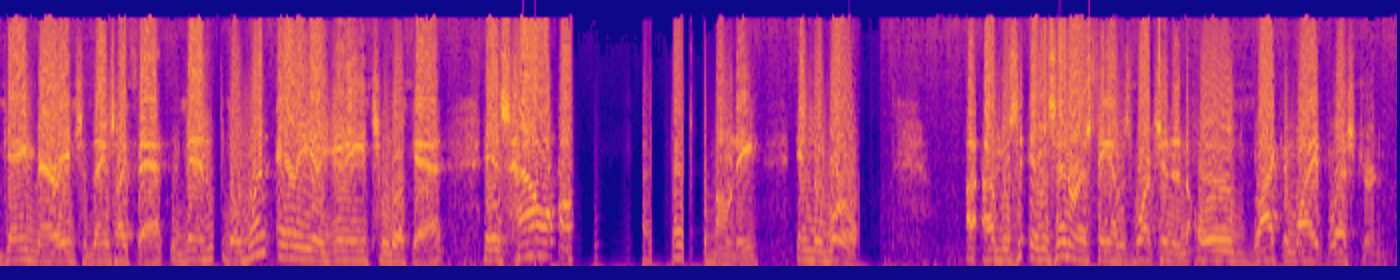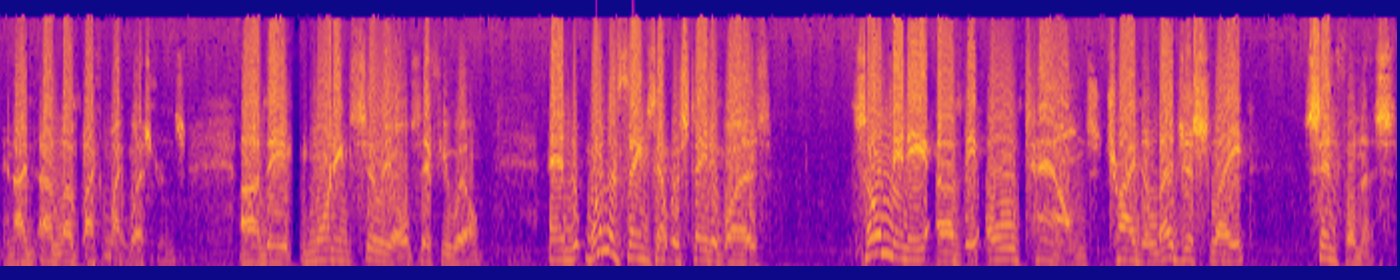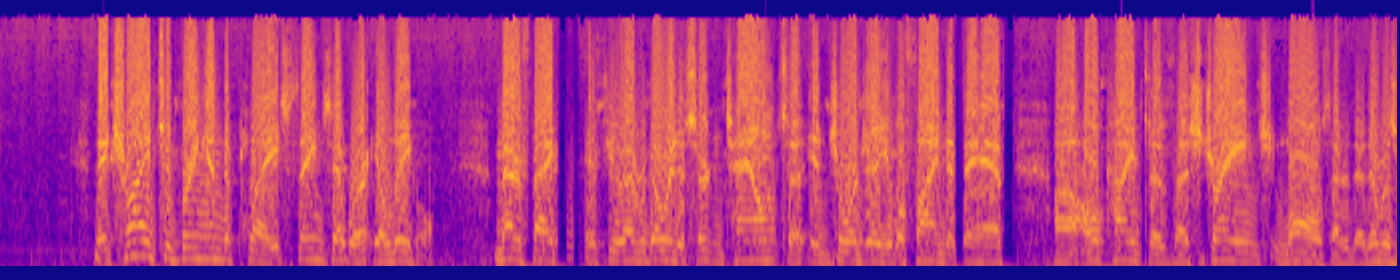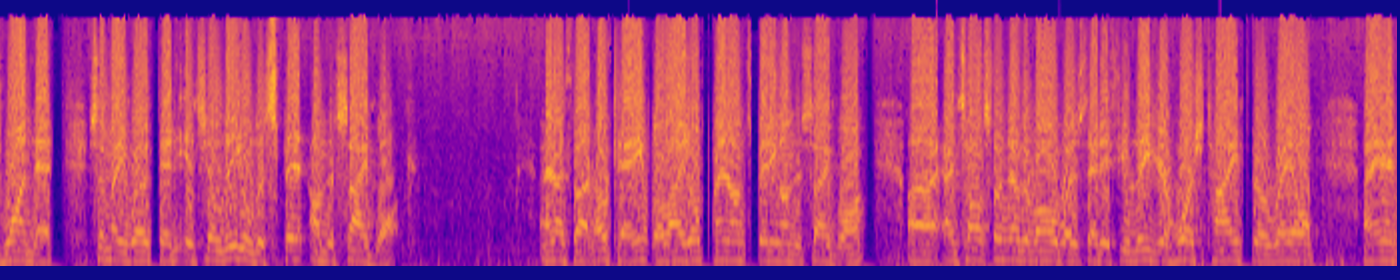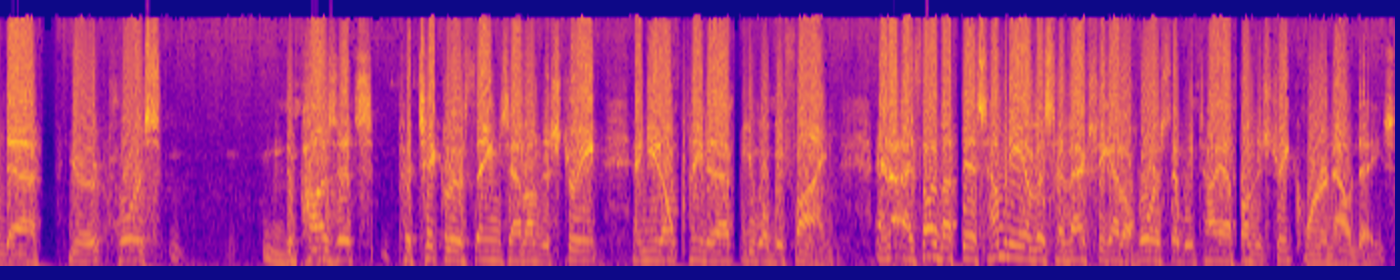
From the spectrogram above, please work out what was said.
gay marriage and things like that, then the one area you need to look at is how our testimony in the world. I, was it was interesting. I was watching an old black and white western, and I, I love black and white westerns, uh, the morning serials, if you will. And one of the things that was stated was so many of the old towns tried to legislate sinfulness. They tried to bring into place things that were illegal. Matter of fact, if you ever go into certain towns uh, in Georgia, you will find that they have uh, all kinds of uh, strange laws that are there. There was one that somebody wrote that it's illegal to spit on the sidewalk. And I thought, okay, well, I don't plan on spitting on the sidewalk. Uh, it's also another law was that if you leave your horse tied to a rail and uh, your horse deposits particular things out on the street and you don't clean it up, you will be fine. And I, I thought about this. How many of us have actually got a horse that we tie up on the street corner nowadays?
